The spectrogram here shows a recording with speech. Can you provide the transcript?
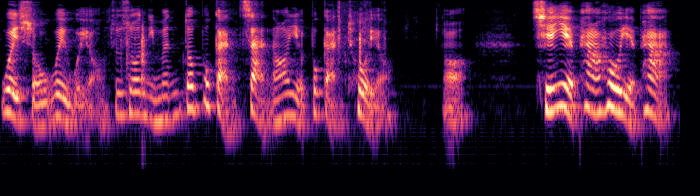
畏首畏尾哦，就说你们都不敢战，然后也不敢退哦哦，前也怕后也怕，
